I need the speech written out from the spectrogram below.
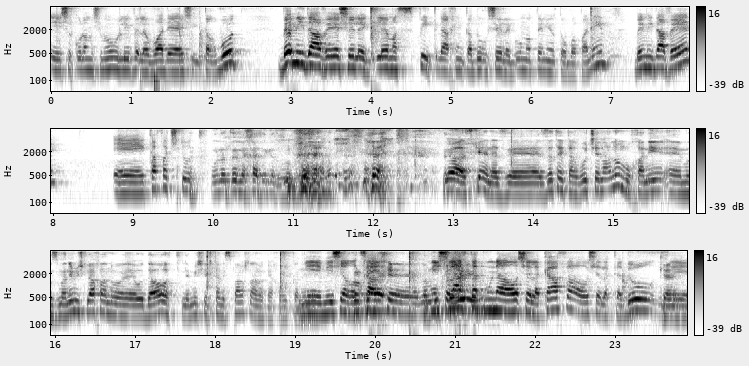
אה, שכולם ישמעו לי ולוואדיה יש התערבות. במידה ויש שלג למספיק להכין כדור שלג, הוא נותן לי אותו בפנים. במידה ואין, אה, כאפת שטות. הוא נותן לך את הכדור. לא, אז כן, אז אה, זאת ההתערבות שלנו, מוכנים, אה, מוזמנים לשלוח לנו אה, הודעות למי שיש את המספר שלנו, כי אנחנו כנראה מי, מי כל שרוצה, כך אה, לא נשלח את. התמונה או של הכאפה או של הכדור, כן.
